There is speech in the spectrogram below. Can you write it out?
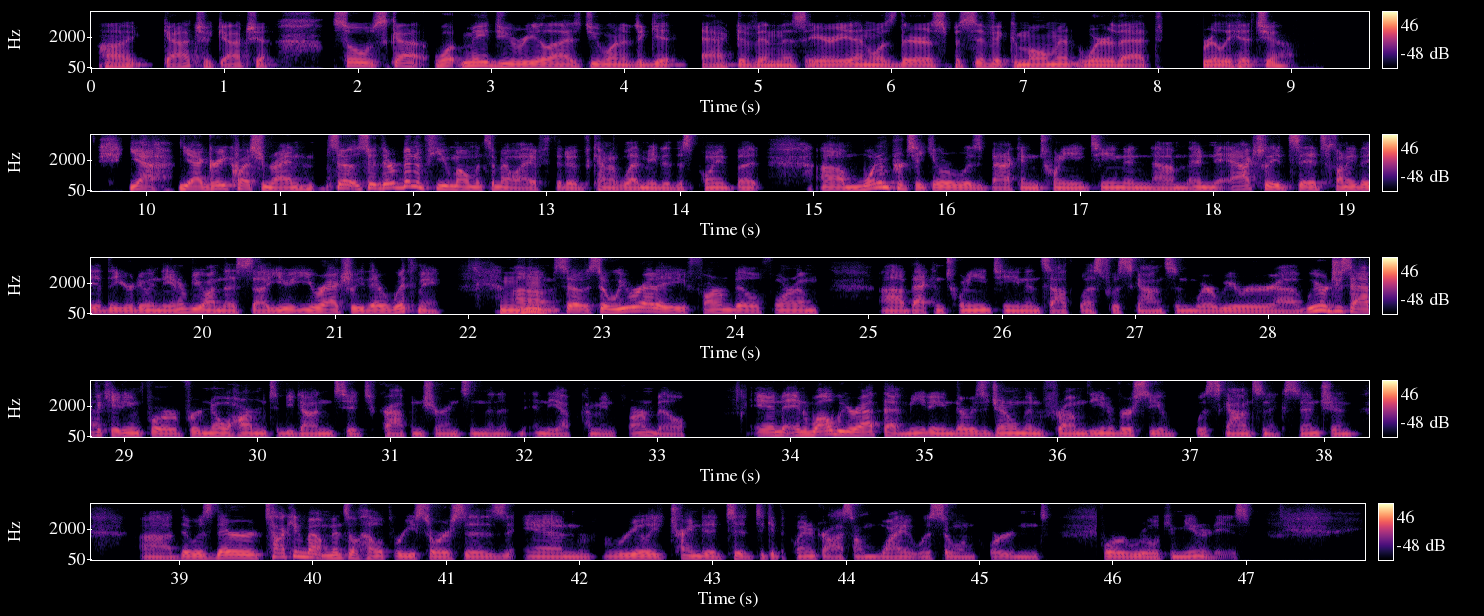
uh, gotcha, gotcha. So, Scott, what made you realize you wanted to get active in this area? And was there a specific moment where that really hit you? Yeah, yeah, great question, Ryan. So, so there have been a few moments in my life that have kind of led me to this point, but um, one in particular was back in 2018, and um, and actually, it's it's funny that, that you're doing the interview on this. Uh, you you were actually there with me. Mm-hmm. Um, so, so we were at a Farm Bill forum uh, back in 2018 in Southwest Wisconsin, where we were uh, we were just advocating for for no harm to be done to, to crop insurance in the in the upcoming Farm Bill. And, and while we were at that meeting, there was a gentleman from the University of Wisconsin Extension uh, that was there talking about mental health resources and really trying to, to, to get the point across on why it was so important for rural communities.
